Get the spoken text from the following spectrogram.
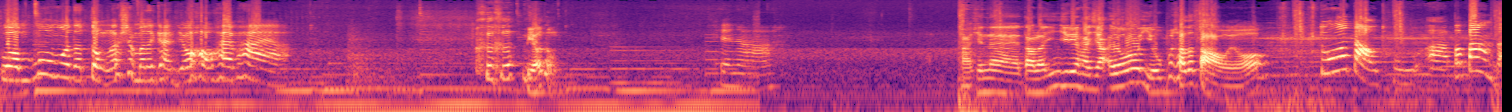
我默默的懂了什么的感觉？我好害怕呀！呵呵，秒懂。天哪！啊，现在到了英吉利海峡，哎呦，有不少的岛哟，多岛图啊，棒棒的。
